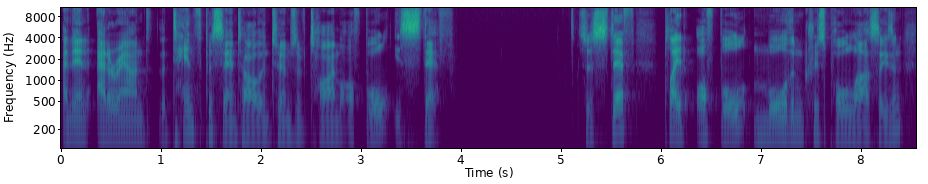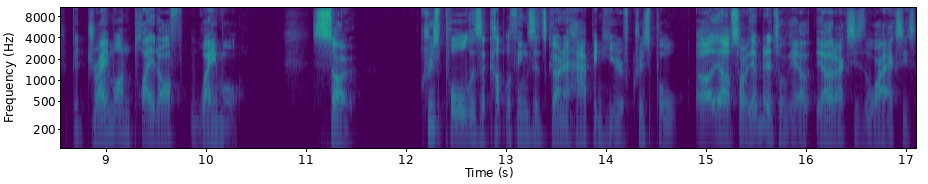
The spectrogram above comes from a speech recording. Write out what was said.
And then at around the 10th percentile in terms of time off ball is Steph. So Steph played off ball more than Chris Paul last season, but Draymond played off way more. So Chris Paul, there's a couple of things that's going to happen here if Chris Paul. Oh, oh sorry, going to talk the, the other axis, the y axis,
